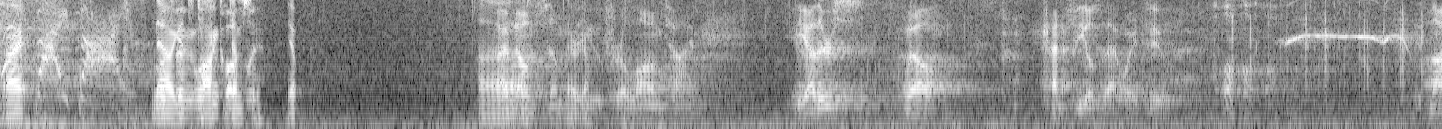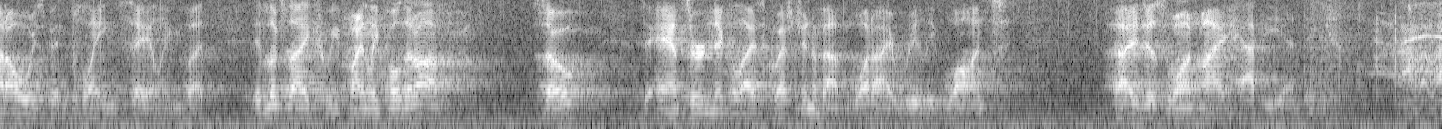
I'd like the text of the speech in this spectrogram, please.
Alright. Bye bye. Now Listen- I get to talk to closely. Dempsey. Yep. Uh, I've known some of you for a long time. The others, well, kind of feels that way too. It's not always been plain sailing, but it looks like we finally pulled it off. So, to answer Nikolai's question about what I really want, I just want my happy ending.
